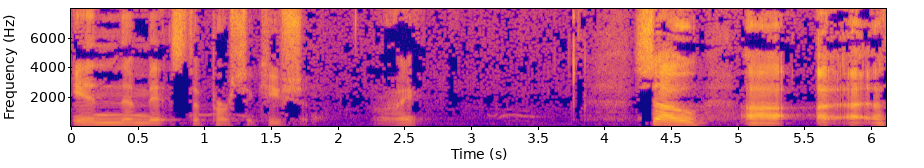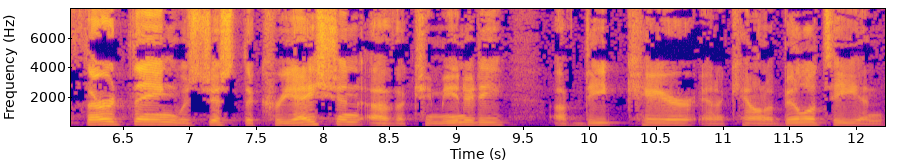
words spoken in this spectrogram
in the midst of persecution. All right? So, uh, a, a third thing was just the creation of a community of deep care and accountability. And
